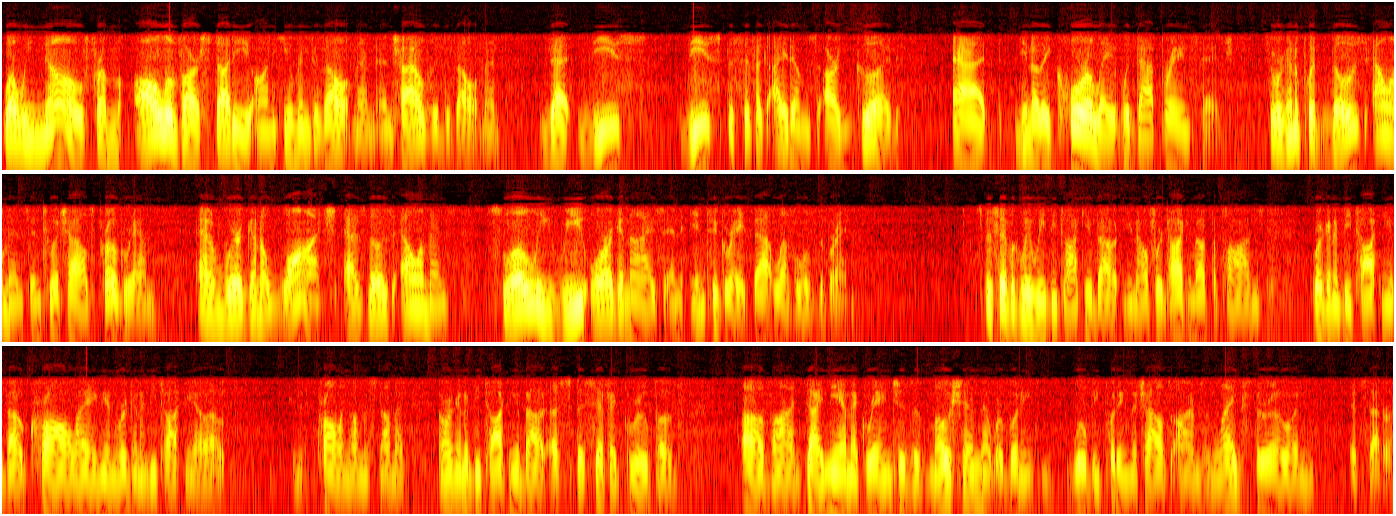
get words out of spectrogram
Well, we know from all of our study on human development and childhood development that these these specific items are good at, you know, they correlate with that brain stage. So we're going to put those elements into a child's program, and we're going to watch as those elements slowly reorganize and integrate that level of the brain. Specifically, we'd be talking about, you know, if we're talking about the pons, we're going to be talking about crawling, and we're going to be talking about crawling on the stomach, and we're going to be talking about a specific group of of uh, dynamic ranges of motion that we're putting, we'll be putting the child's arms and legs through, and et cetera.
